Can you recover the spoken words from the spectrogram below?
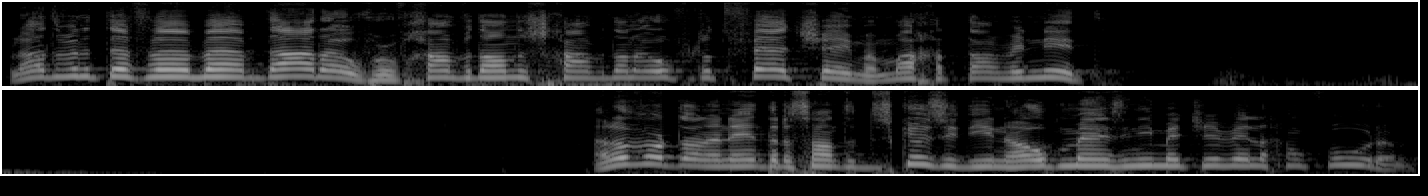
Laten we het even hebben daarover. Of gaan we dan, anders gaan we dan over dat fatshamen? Mag het dan weer niet? En dat wordt dan een interessante discussie die een hoop mensen niet met je willen gaan voeren.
